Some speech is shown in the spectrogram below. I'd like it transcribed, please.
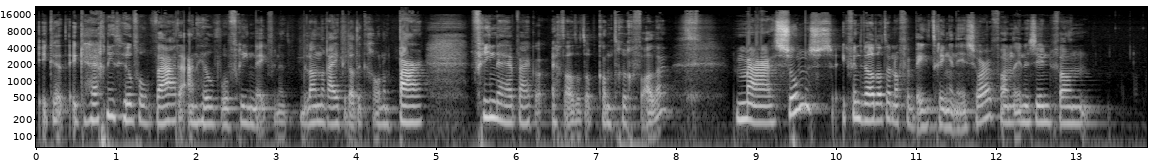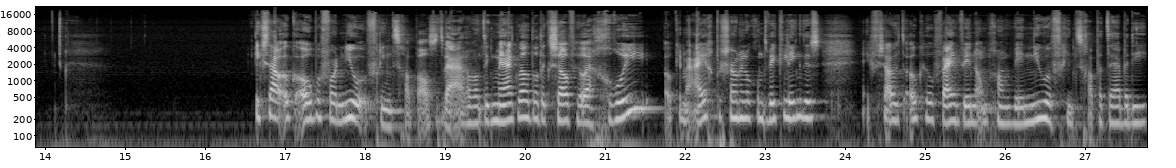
ik, ik hecht niet heel veel waarde aan heel veel vrienden. Ik vind het belangrijker dat ik gewoon een paar vrienden heb waar ik echt altijd op kan terugvallen. Maar soms, ik vind wel dat er nog verbeteringen is hoor. Van in de zin van. Ik sta ook open voor nieuwe vriendschappen als het ware. Want ik merk wel dat ik zelf heel erg groei. Ook in mijn eigen persoonlijke ontwikkeling. Dus ik zou het ook heel fijn vinden om gewoon weer nieuwe vriendschappen te hebben. Die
